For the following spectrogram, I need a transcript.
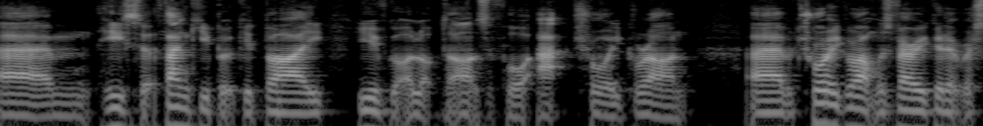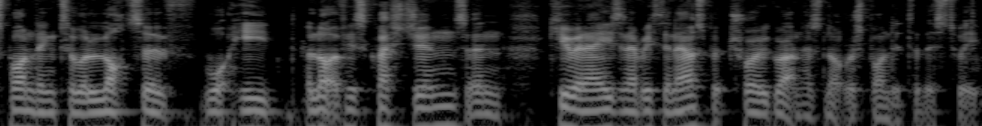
Um, he said, "Thank you, but goodbye. You've got a lot to answer for." At Troy Grant, um, Troy Grant was very good at responding to a lot of what he, a lot of his questions and Q and A's and everything else. But Troy Grant has not responded to this tweet,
